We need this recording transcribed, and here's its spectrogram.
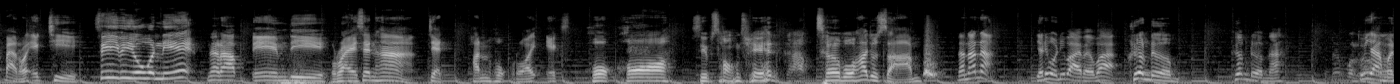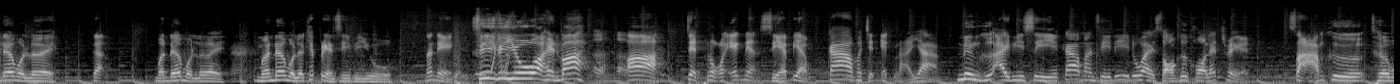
7,800 XT CPU วันนี้นะครับ AMD Ryzen 5 7,600X 6 core 12 เทรดครับเทอร์โบ 5.3 ดังนั้นอะ อย่างที่ผมอธิบายไปว่าเครื่องเดิม เครื่องเดิมนะ ทุกอย่างเหมือนเดิมหมดเลยเนี่ยเหมือนเดิมหมดเลยนะเหมือนเดิมหมดเลยแค่เปลี่ยน CPU นั่นเอง CPU อะ เห็นปะอ่า 7 6 x เนี่ย เสียเปรียบ9 7 x หลายอย่าง 1 คือ IPC 9,000 CD ด้วย 2 คือ Core Red Trade 3 คือเทอร์โบ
